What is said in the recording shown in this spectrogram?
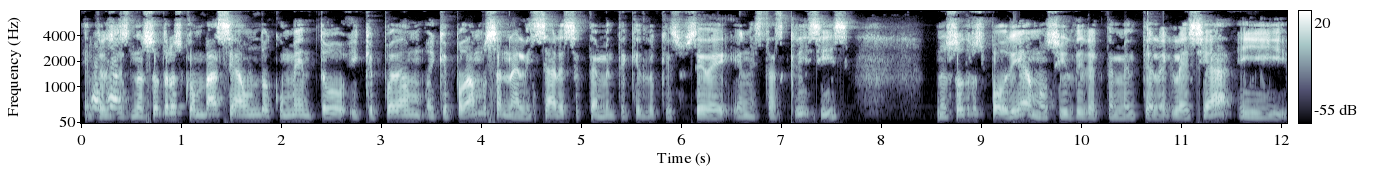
Entonces, nosotros con base a un documento y que, puedan, y que podamos analizar exactamente qué es lo que sucede en estas crisis, nosotros podríamos ir directamente a la iglesia y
